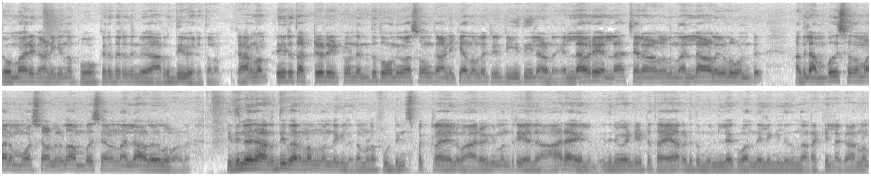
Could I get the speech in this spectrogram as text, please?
യുവന്മാർ കാണിക്കുന്ന പോക്കരത്തരത്തിന്റെ ഒരു അറുതി വരുത്തണം. കാരണം ഈ ഒരു തട്ടുകട ഇട്ടുകൊണ്ട് എന്ത് തോന്നിവാസവും കാണിക്കുക എന്നുള്ളൊരു രീതിയിലാണ്. എല്ലാവരെയല്ല ചില ആളുകൾ നല്ല ആളുകളും ഉണ്ട്. അതിൽ അമ്പത് ശതമാനം മോശം ആളുകൾ അമ്പത് ശതമാനം നല്ല ആളുകളുമാണ്. ഇതിനൊരു അറുതി വരണം എന്നുണ്ടെങ്കിൽ നമ്മുടെ ഫുഡ് ഇൻസ്പെക്ടർ ആയാലും ആരോഗ്യമന്ത്രി ആയാലും ആരായാലും ഇതിനു വേണ്ടിയിട്ട് തയ്യാറെടുത്ത് മുന്നിലേക്ക് വന്നില്ലെങ്കിൽ ഇത് നടക്കില്ല. കാരണം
